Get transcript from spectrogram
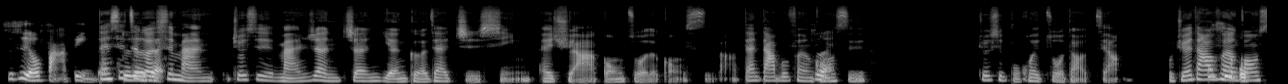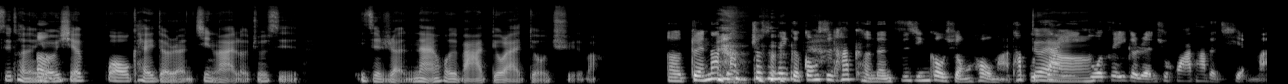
这是有法定的。但是这个是蛮，就是蛮认真、严格在执行 HR 工作的公司吧。但大部分公司就是不会做到这样。我觉得大部分公司可能有一些不 OK 的人进来了，就是一直忍耐或者把他丢来丢去的吧。呃，对，那那 就是那个公司他可能资金够雄厚嘛，他不在意多这一个人去花他的钱嘛。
